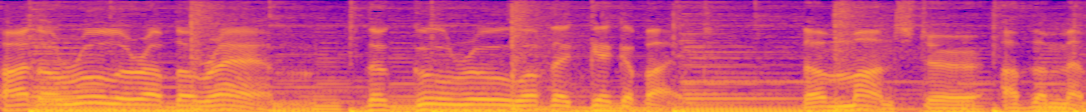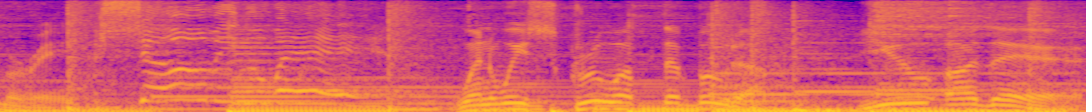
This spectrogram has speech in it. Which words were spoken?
are the ruler of the RAM, the guru of the gigabyte, the monster of the memory. Show me the way. When we screw up the boot up, you are there.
